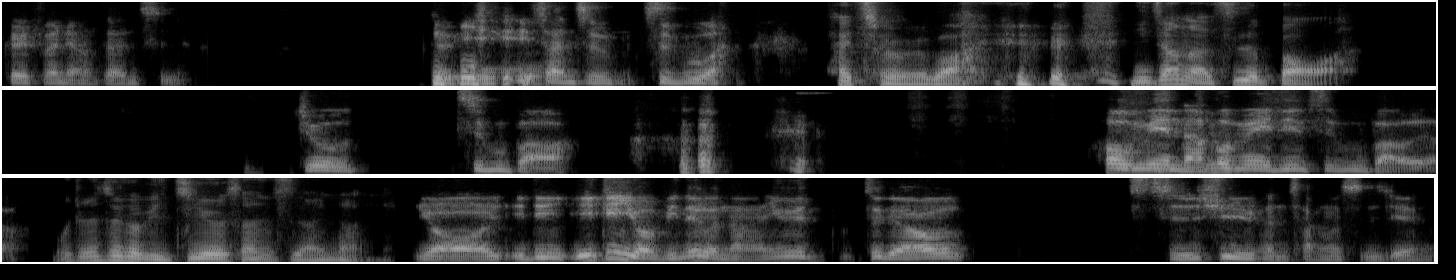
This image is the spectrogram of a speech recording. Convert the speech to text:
可以分两三次，对，一 一餐吃吃不完，太扯了吧！你这样哪吃得饱啊？就吃不饱、啊。后面呢、后面一定吃不饱了啦。我觉得这个比饥饿三十还难。有，一定一定有比那个难，因为这个要持续很长的时间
